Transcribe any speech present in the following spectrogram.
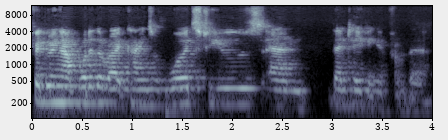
figuring out what are the right kinds of words to use, and then taking it from there.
